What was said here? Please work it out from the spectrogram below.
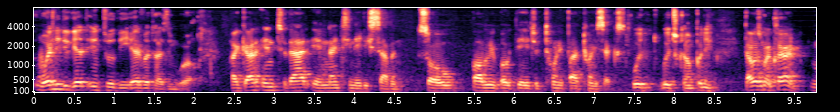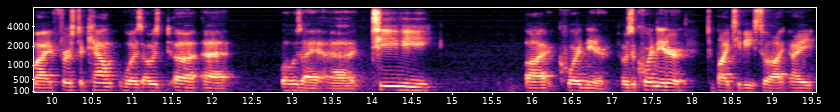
when did you get into the advertising world? I got into that in 1987. So probably about the age of 25, 26. Which which company? That was McLaren. My first account was I was uh, uh, what was I uh, TV uh, coordinator. I was a coordinator to buy TV, so I I,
